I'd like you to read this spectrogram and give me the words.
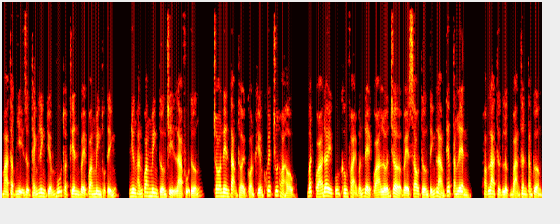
mà thập nhị dực thánh linh kiếm vũ thuật thiên về quang minh thuộc tính, nhưng hắn quang minh tướng chỉ là phụ tướng, cho nên tạm thời còn khiếm khuyết chút hỏa hậu bất quá đây cũng không phải vấn đề quá lớn, trở về sau tướng tính làm tiếp tăng lên, hoặc là thực lực bản thân tăng cường,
